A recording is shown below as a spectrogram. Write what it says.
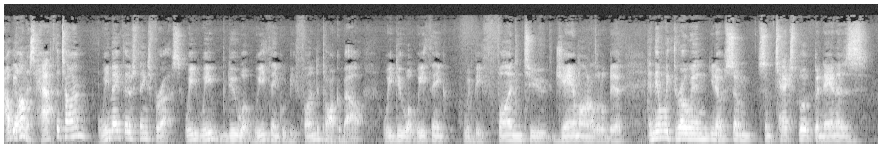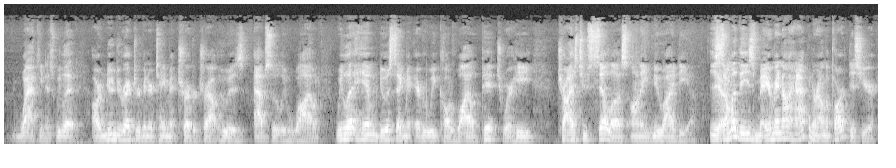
I'll be honest, half the time we make those things for us. We we do what we think would be fun to talk about. We do what we think would be fun to jam on a little bit. And then we throw in, you know, some some textbook bananas wackiness. We let our new director of entertainment, Trevor Trout, who is absolutely wild, we let him do a segment every week called Wild Pitch, where he tries to sell us on a new idea. Yeah. Some of these may or may not happen around the park this year.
